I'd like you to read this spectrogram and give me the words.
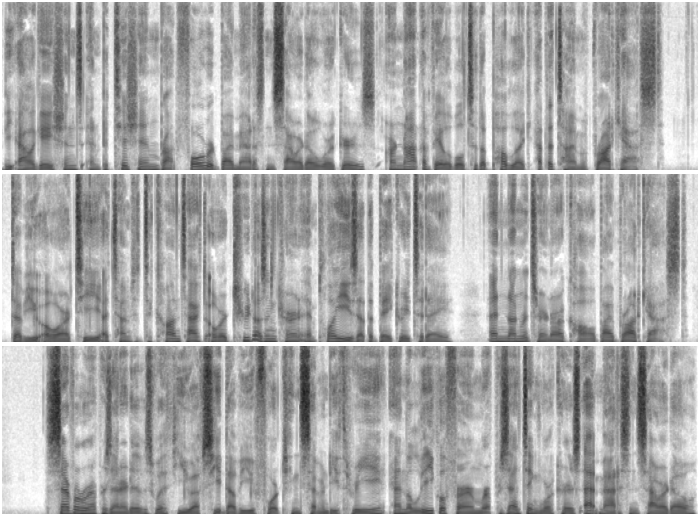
The allegations and petition brought forward by Madison sourdough workers are not available to the public at the time of broadcast. WORT attempted to contact over two dozen current employees at the bakery today, and none returned our call by broadcast. Several representatives with UFCW 1473 and the legal firm representing workers at Madison Sourdough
